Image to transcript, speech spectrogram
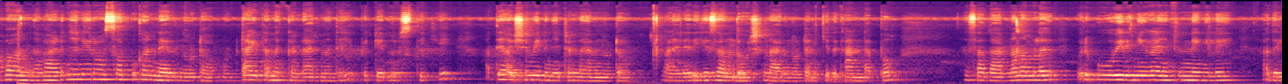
അപ്പോൾ വന്നപാട് ഞാൻ ഈ റോസാപ്പൂ കണ്ടായിരുന്നു കേട്ടോ. മുട്ടായിട്ട് നിൽക്കണ്ടായിരുന്നത് പിറ്റേ ദിവസത്തേക്ക് അത്യാവശ്യം വിരിഞ്ഞിട്ടുണ്ടായിരുന്നു കേട്ടോ. വളരെയധികം സന്തോഷം ഉണ്ടായിരുന്നു കേട്ടോ എനിക്കിത് കണ്ടപ്പോൾ. സാധാരണ നമ്മൾ ഒരു പൂ വിരിഞ്ഞ് കഴിഞ്ഞിട്ടുണ്ടെങ്കിൽ അതിൽ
